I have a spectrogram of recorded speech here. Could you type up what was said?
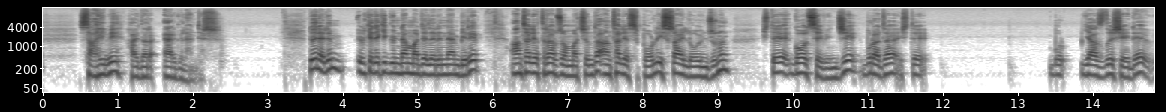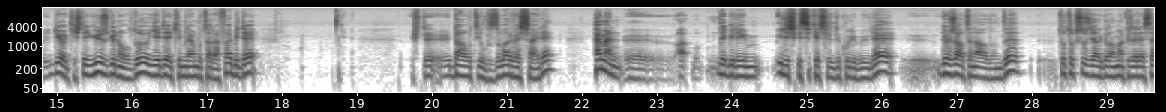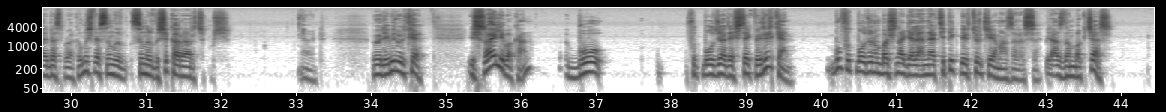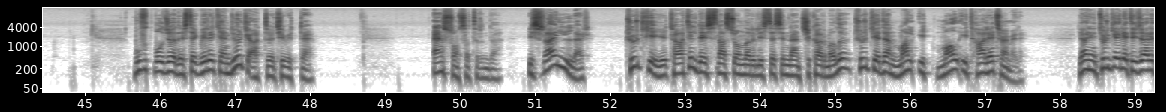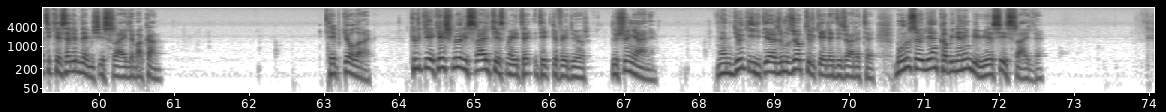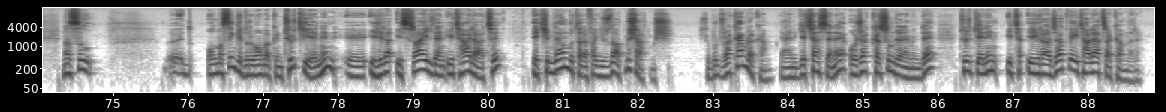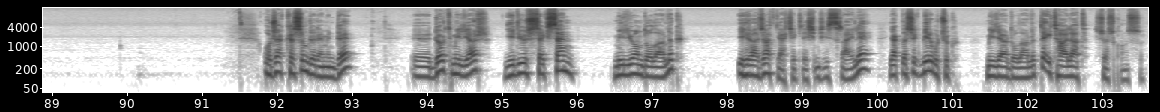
Sahibi Haydar Ergülen'dir. Dönelim ülkedeki gündem maddelerinden biri Antalya-Trabzon maçında Antalya sporlu İsrailli oyuncunun işte gol sevinci. Burada işte bu yazdığı şeyde diyor ki işte 100 gün oldu 7 Ekim'den bu tarafa bir de işte Davut Yıldızı var vesaire. Hemen e, ne bileyim ilişkisi kesildi kulübüyle, e, gözaltına alındı, tutuksuz yargılanmak üzere serbest bırakılmış ve sınır, sınır dışı kararı çıkmış. Evet. Böyle bir ülke. İsrailli bakan bu futbolcuya destek verirken bu futbolcunun başına gelenler tipik bir Türkiye manzarası. Birazdan bakacağız. Bu futbolcuya destek verirken diyor ki attığı tweette en son satırında İsrailliler Türkiye'yi tatil destinasyonları listesinden çıkarmalı, Türkiye'den mal it, mal ithal etmemeli. Yani Türkiye ile ticareti keselim demiş İsrailli bakan. Tepki olarak. Türkiye kesmiyor, İsrail kesmeyi te- teklif ediyor. Düşün yani. Yani diyor ki ihtiyacımız yok Türkiye ile ticarete. Bunu söyleyen kabinenin bir üyesi İsrail'de. Nasıl e, olmasın ki duruma bakın. Türkiye'nin e, İsrail'den ithalatı Ekim'den bu tarafa yüzde 60 artmış. İşte bu rakam rakam. Yani geçen sene Ocak-Kasım döneminde Türkiye'nin ihracat ve ithalat rakamları. Ocak-Kasım döneminde 4 e, milyar 780 milyon dolarlık ihracat gerçekleşmiş İsrail'e. Yaklaşık 1,5 milyar dolarlık da ithalat söz konusu.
